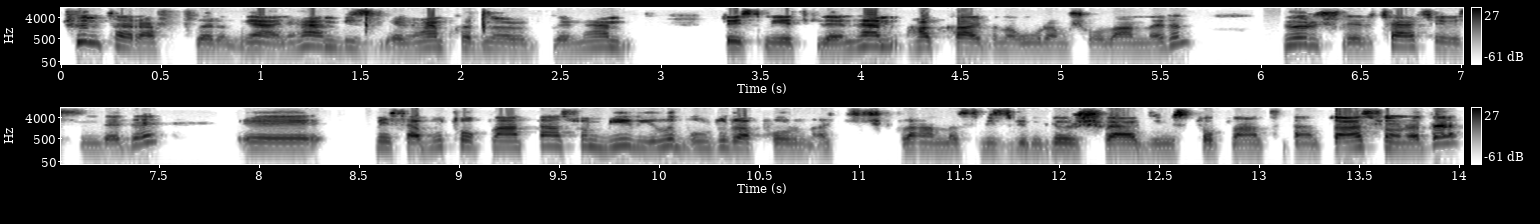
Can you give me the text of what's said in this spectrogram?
Tüm tarafların yani hem bizlerin hem kadın örgütlerin hem resmi yetkilerin hem hak kaybına uğramış olanların görüşleri çerçevesinde de e, mesela bu toplantıdan sonra bir yılı buldu raporun açıklanması biz gibi görüş verdiğimiz toplantıdan. Daha sonra da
